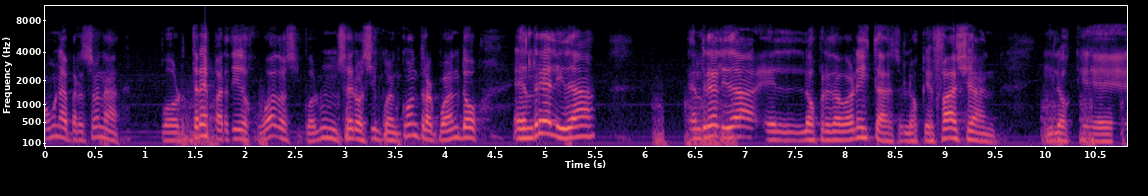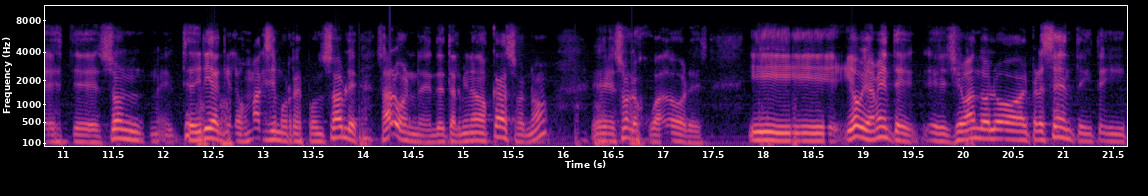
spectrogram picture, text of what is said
a una persona por tres partidos jugados y con un 0-5 en contra, cuando en realidad, en realidad los protagonistas, los que fallan y los que este, son, te diría que los máximos responsables, salvo en, determinados casos, ¿no? Eh, son los jugadores. Y, obviamente, eh, llevándolo al presente y,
